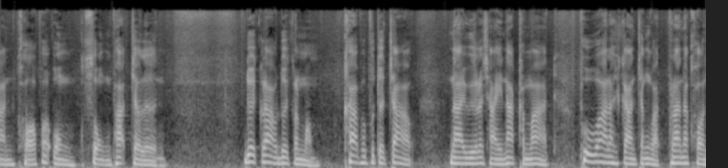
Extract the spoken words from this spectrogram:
ารขอพระองค์ทรงพระเจริญ ด้วยกล้าวด้วยกระหม่อม ข้าพระพุทธเจ้า นายวีรชัยนาคมาศผู้ว่าราชการจังหวัดพระนคร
